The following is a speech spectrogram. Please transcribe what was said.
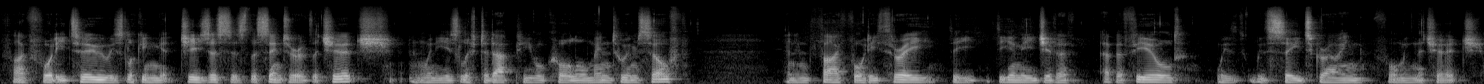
542 is looking at Jesus as the centre of the church, and when he is lifted up, he will call all men to himself. And in 543, the, the image of a, of a field with, with seeds growing, forming the church.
